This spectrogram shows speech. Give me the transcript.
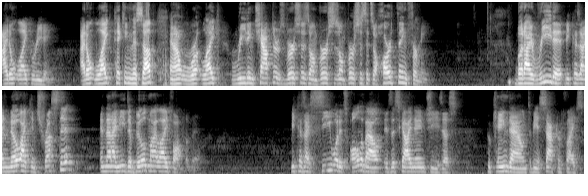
I don't like reading. I don't like picking this up, and I don't like reading chapters, verses on verses on verses. It's a hard thing for me. but I read it because I know I can trust it and that I need to build my life off of it. Because I see what it's all about is this guy named Jesus who came down to be a sacrifice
